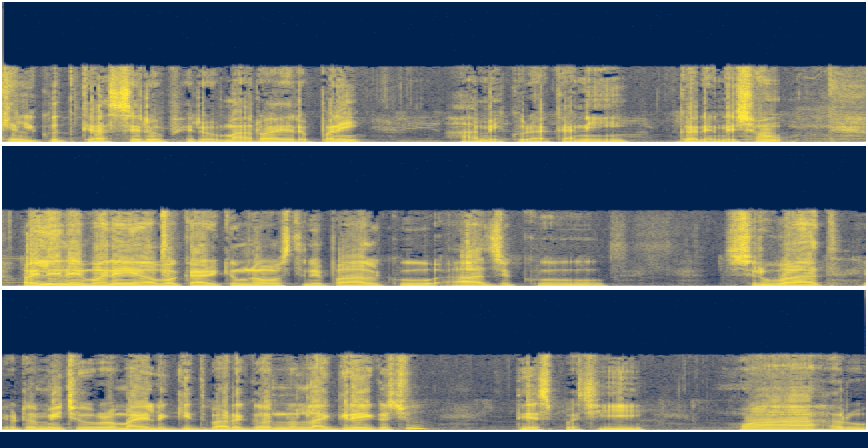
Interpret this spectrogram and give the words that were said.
खेलकुदका सेरोफेरोमा रहेर पनि हामी कुराकानी गर्ने नै छौँ। अहिले नै भने अब कार्यक्रम नमस्ते नेपालको आजको सुरुवात एउटा मिठो रमाइलो गीतबाट गर्न लागिरहेको छु। त्यसपछि उहाँहरू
